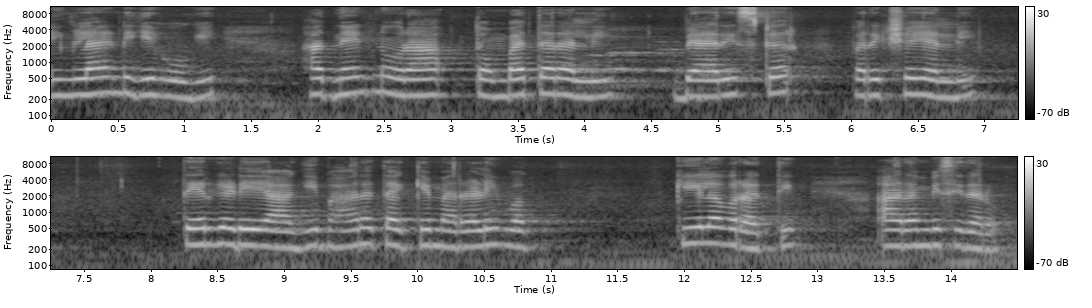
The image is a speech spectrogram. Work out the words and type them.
ಇಂಗ್ಲೆಂಡಿಗೆ ಹೋಗಿ ಹದಿನೆಂಟುನೂರ ತೊಂಬತ್ತರಲ್ಲಿ ಬ್ಯಾರಿಸ್ಟರ್ ಪರೀಕ್ಷೆಯಲ್ಲಿ ತೇರ್ಗಡೆಯಾಗಿ ಭಾರತಕ್ಕೆ ಮರಳಿ ವಕೀಲವೃತ್ತಿ ಆರಂಭಿಸಿದರು.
